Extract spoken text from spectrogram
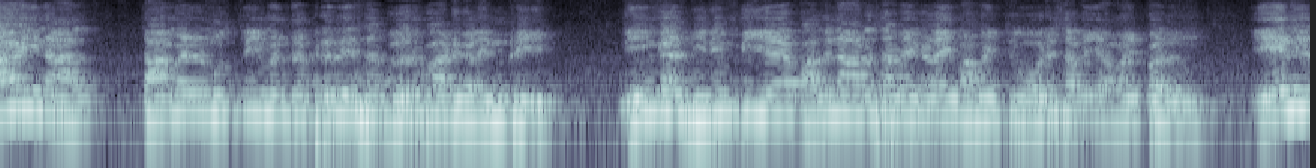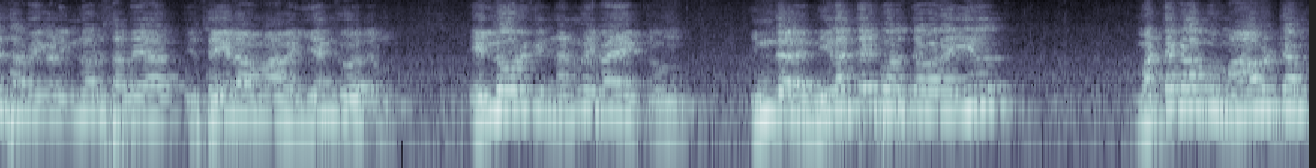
ஆகையினால் தமிழ் முஸ்லிம் என்ற பிரதேச வேறுபாடுகள் இன்றி நீங்கள் விரும்பிய பதினாறு சபைகளை அமைத்து ஒரு சபை அமைப்பதும் ஏனைய சபைகள் இன்னொரு சபையா செயலமாக இயங்குவதும் எல்லோருக்கும் நன்மை பயக்கும். இந்த நிலத்தை பொறுத்தவரையில் மட்டக்களப்பு மாவட்டம்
